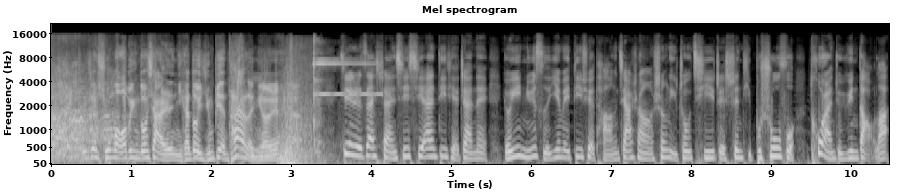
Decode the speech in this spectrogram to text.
这熊毛病多吓人！你看都已经变态了，你看。近日，在陕西西安地铁站内，有一女子因为低血糖加上生理周期，这身体不舒服，突然就晕倒了。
